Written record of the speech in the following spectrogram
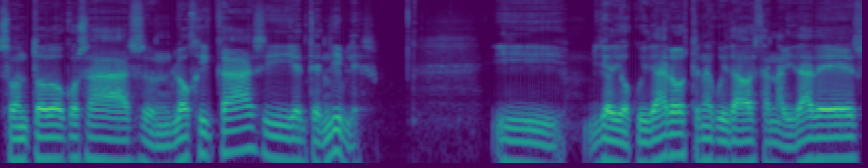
son todo cosas lógicas y entendibles. Y yo digo, cuidaros, tener cuidado estas navidades,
